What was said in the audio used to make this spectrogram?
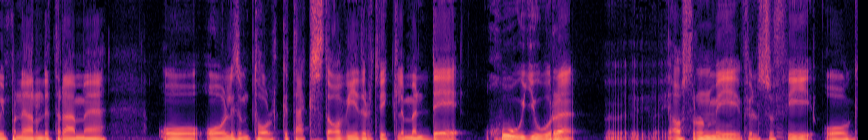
imponerende, dette der med å, å liksom tolke tekster og videreutvikle, men det hun gjorde øh, i astronomi, filosofi og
